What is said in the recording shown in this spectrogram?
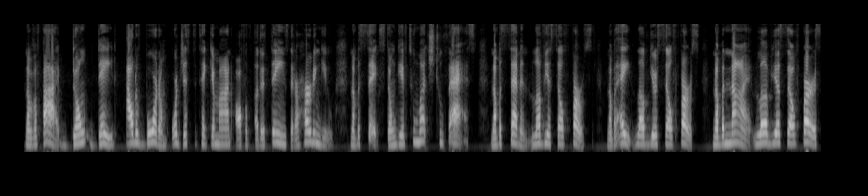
Number five, don't date out of boredom or just to take your mind off of other things that are hurting you. Number six, don't give too much too fast. Number seven, love yourself first. Number eight, love yourself first. Number nine, love yourself first.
